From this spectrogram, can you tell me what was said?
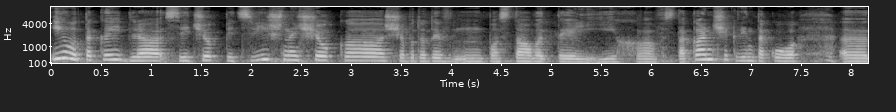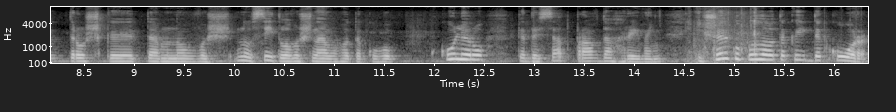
І от такий для свічок підсвічничок, е, щоб туди поставити їх е, в стаканчик. Він такого е, трошки темно ну, світло-вишневого такого кольору, 50, правда, гривень. І ще купила отакий декор.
